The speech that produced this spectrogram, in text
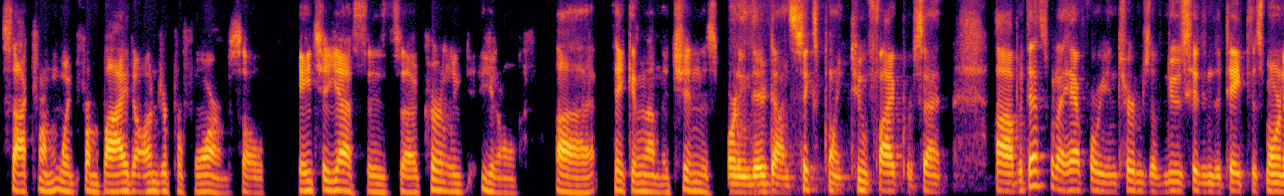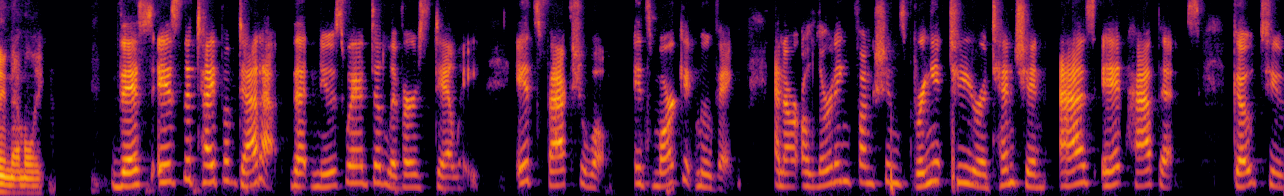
Stock from went from buy to underperform. So HAS is uh, currently, you know, uh, taking it on the chin this morning. They're down 6.25%. Uh, but that's what I have for you in terms of news hitting the tape this morning, Emily. This is the type of data that Newsware delivers daily. It's factual, it's market moving, and our alerting functions bring it to your attention as it happens. Go to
